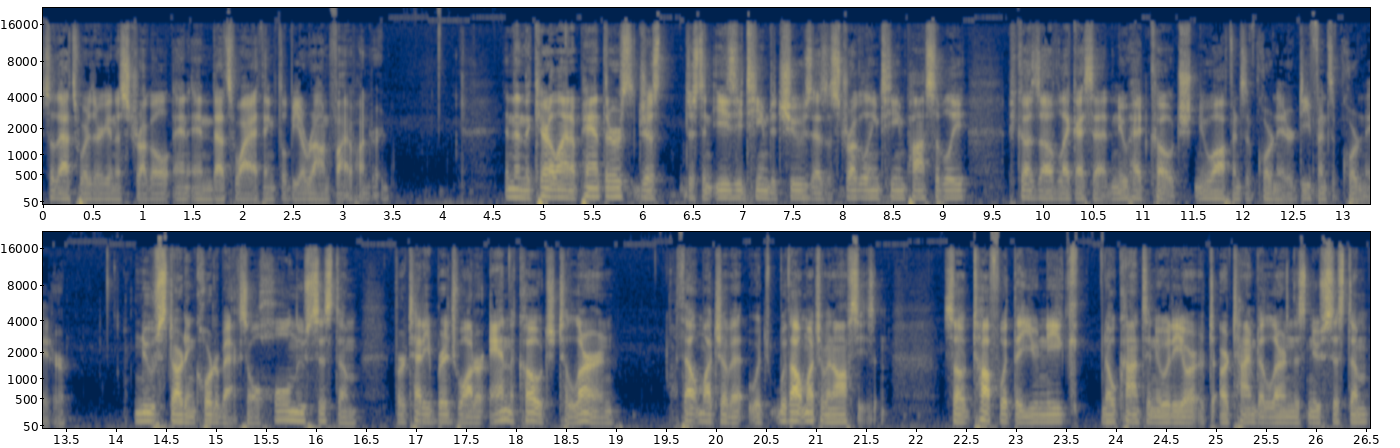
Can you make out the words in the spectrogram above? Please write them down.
so that's where they're going to struggle, and, and that's why I think they'll be around 500. And then the Carolina Panthers, just just an easy team to choose as a struggling team, possibly because of, like I said, new head coach, new offensive coordinator, defensive coordinator, new starting quarterback. So a whole new system for Teddy Bridgewater and the coach to learn without much of it, which without much of an offseason. So tough with the unique no continuity or, or time to learn this new system.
